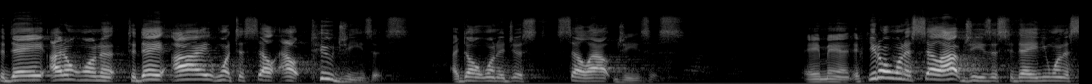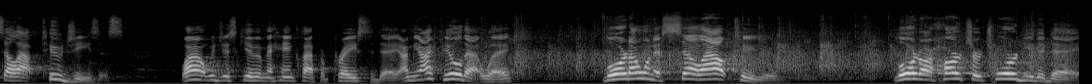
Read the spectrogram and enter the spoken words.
Today, I don't want to today I want to sell out to Jesus. I don't want to just sell out Jesus. Amen. If you don't want to sell out Jesus today and you want to sell out to Jesus, why don't we just give him a hand clap of praise today? I mean, I feel that way. Lord, I want to sell out to you. Lord, our hearts are toward you today.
